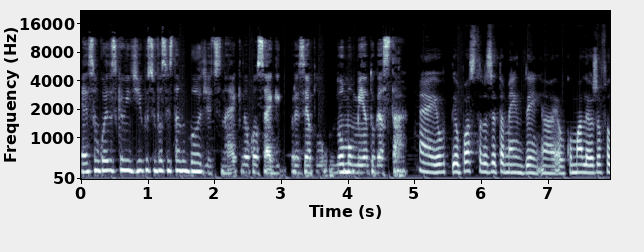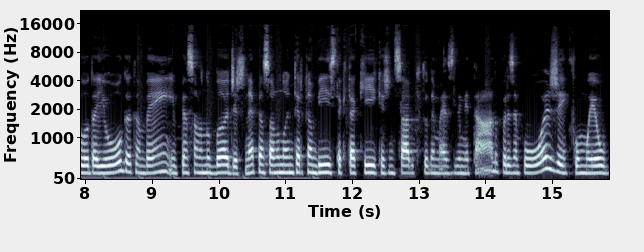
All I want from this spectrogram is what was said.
é, são coisas que eu indico se você está no budget, né? Que não consegue, por exemplo, no momento gastar. É, eu, eu posso trazer também, ah, como a Léo já falou da yoga também, e pensando no budget, né? Pensando no intercambista que está aqui, que a gente sabe que tudo é mais limitado. Por exemplo, hoje, como eu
